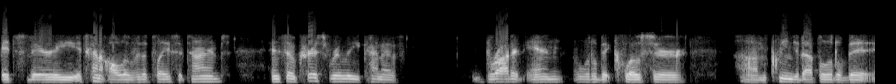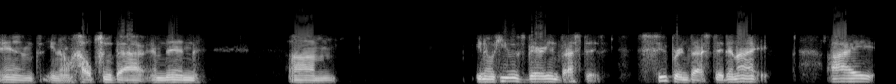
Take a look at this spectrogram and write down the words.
it's very it's kind of all over the place at times. And so Chris really kind of brought it in a little bit closer, um, cleaned it up a little bit, and you know helped with that. And then, um, you know, he was very invested, super invested. And I, I,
